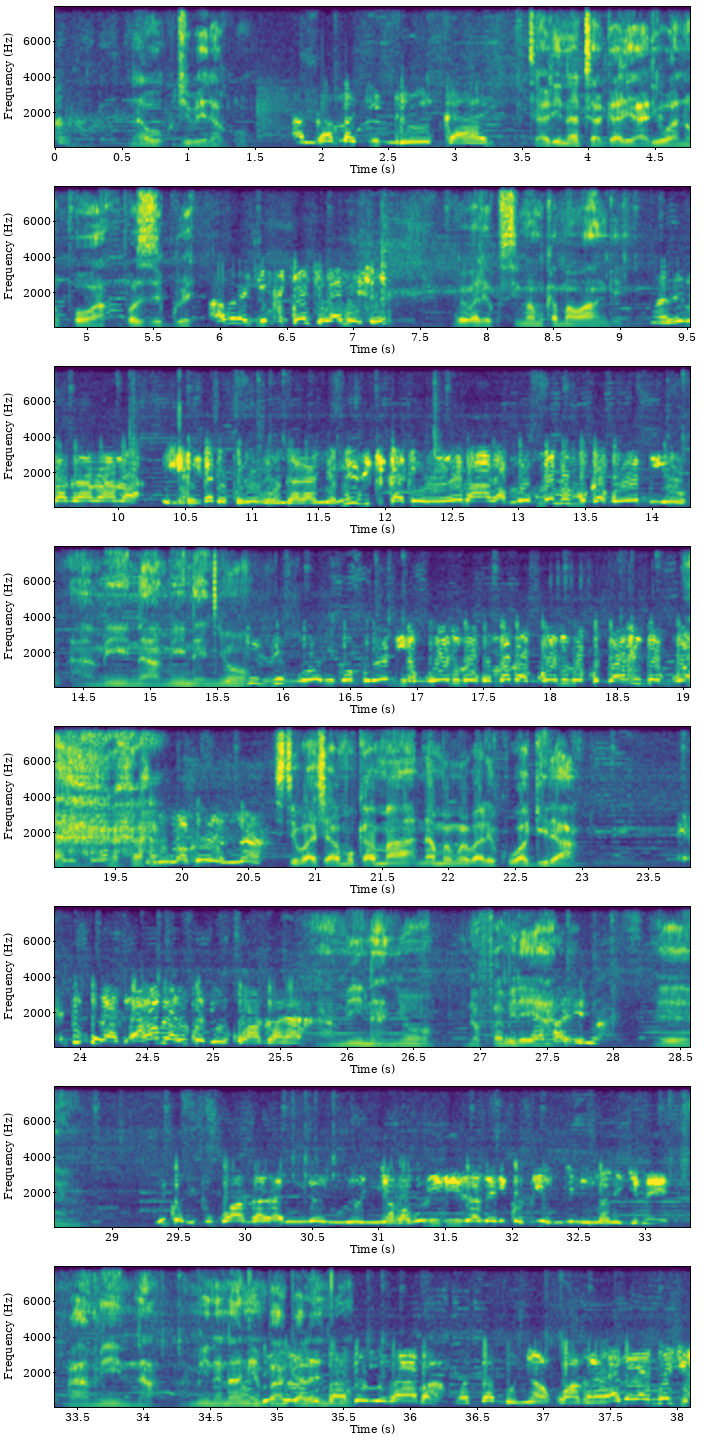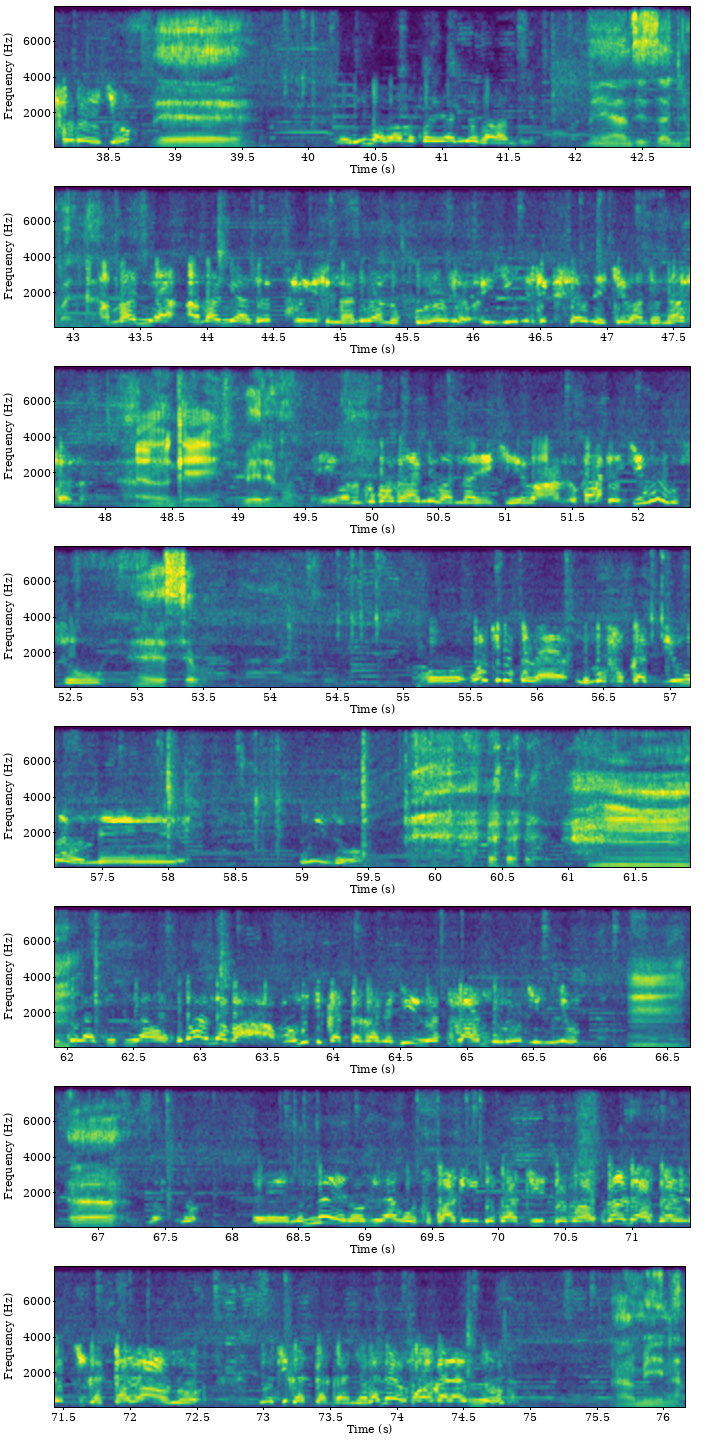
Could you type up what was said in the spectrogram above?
naawe okugibeerako. Agamba kidrekaali talina tagali ali wano poa mpozi gwe abula ekintu kyekiranyise webale kusiima mukama wange. Mazima ga maama ekitade kulevu ndala nnyo musiki kati wewe baaba memuvuga ku rediyo amiina amiina ennyo. Tivi gwoliko ku rediyo gwoliko ku mbaga gwoliko ku baside gwoliko. Buli wamu wonna kitiibwa kya mukama nammwe mwebale kuwagira ababa likodi okwagala amiina nnyo. No famire yange. Amazima. Eh, tukwagala nnyo nnyo nnyo. Abawuliriza ne likodi yennyini management. Amiina amiina nange mbagala nnyo. Baaba. Wadabbu nnyo akwagala ayagala nnyo ekifuba ekyo. Eh, olina bamukolera nnyo bambi. Neyanziza nnyo banna. Amanya amanya aze chris nga ndi wano ku royo unisex sound ekyebanto nasana kibeeremu. Eh, wano tubagala nnyo bannaye ekyebanto kati ekibuuzo. Eh, ssebo. O- wakirokola ne mufuka juwo ne wizo kikola kityawo kuba ndaba mwemukigattaganya kiyinza okuvaamu bulungi nnyo. Eh, No- no- eh, nonaye nogira nga otukwatiridde kwatiriddemu awo kuba ndaba gwayinza okukigattawaawo no- n'okigattaganya banaye mwagala nnyo? Amiina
